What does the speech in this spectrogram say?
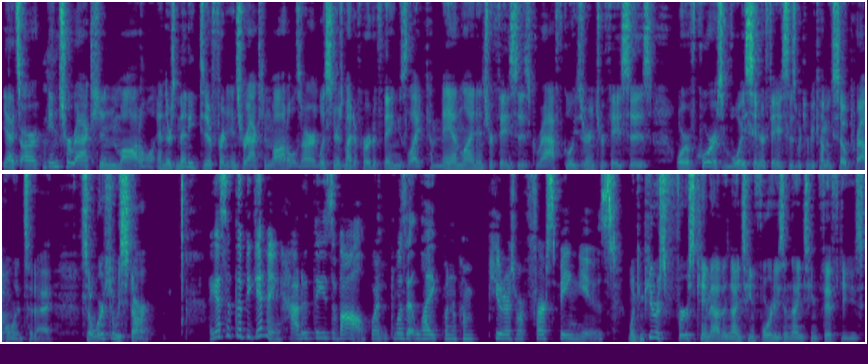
Yeah, it's our interaction model, and there's many different interaction models. Our listeners might have heard of things like command line interfaces, graphical user interfaces, or of course, voice interfaces, which are becoming so prevalent today. So where should we start? I guess at the beginning, how did these evolve? What was it like when computers were first being used? When computers first came out in the 1940s and 1950s,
